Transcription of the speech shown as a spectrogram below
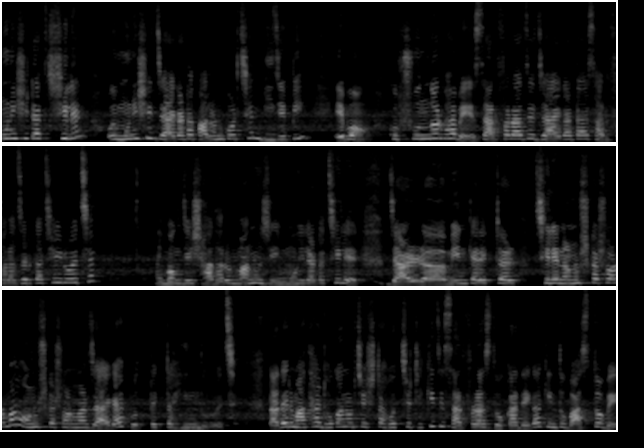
মুনিষিটা ছিলেন, ওই মুনিষির জায়গাটা পালন করছেন বিজেপি এবং খুব সুন্দরভাবে সারফরাজের জায়গাটা সারফরাজের কাছেই রয়েছে। এবং যে সাধারণ মানুষ, এই মহিলাটা ছিলেন যার মেন ক্যারেক্টার ছিলেন অনুষ্কা শর্মা, অনুষ্কা শর্মার জায়গায় প্রত্যেকটা হিন্দু রয়েছে। তাদের মাথায় ঢোকানোর চেষ্টা হচ্ছে ঠিকই যে সারফরাজ ধোকা দেগা, কিন্তু বাস্তবে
